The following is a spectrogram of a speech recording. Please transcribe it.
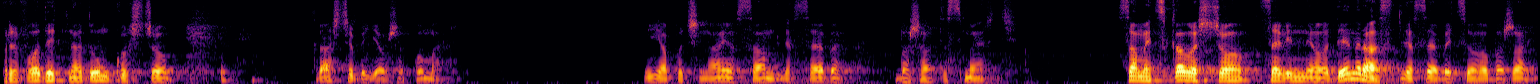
приводить на думку, що краще би я вже помер. І я починаю сам для себе бажати смерті. Саме цікаве, що це він не один раз для себе цього бажає.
